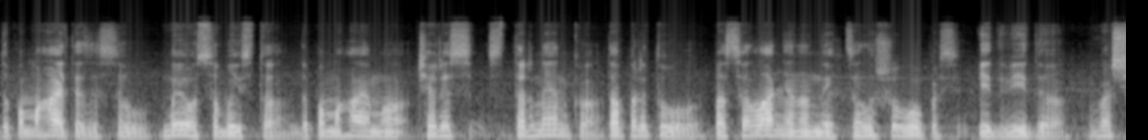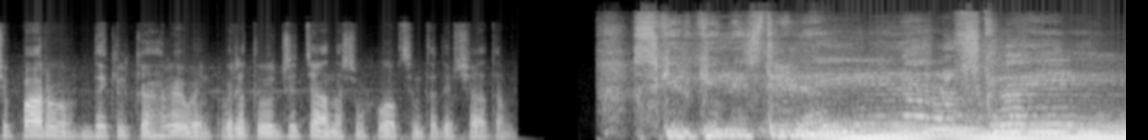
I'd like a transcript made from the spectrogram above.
допомагайте ЗСУ. Ми особисто допомагаємо через Стерненко та притулу. Посилання на них залишу в описі під відео. Ваші пару декілька гривень врятують життя нашим хлопцям та дівчатам. Скільки не стріляй, на розкрай,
